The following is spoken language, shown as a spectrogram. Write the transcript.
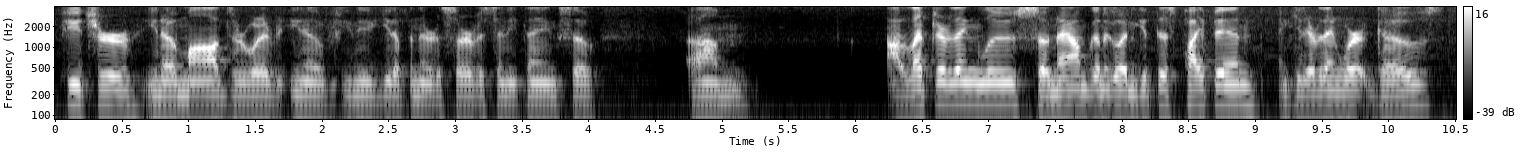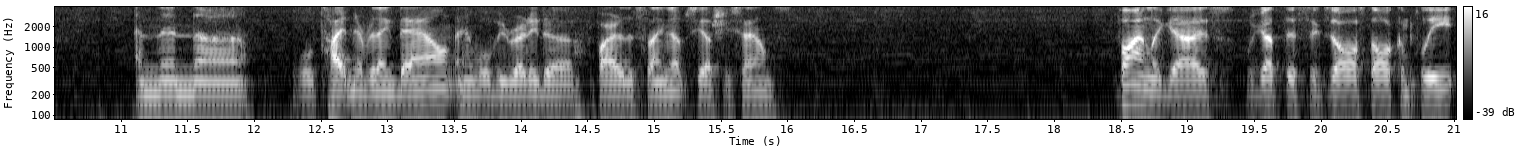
future, you know, mods or whatever, you know, if you need to get up in there to service anything. So um, I left everything loose, so now I'm gonna go ahead and get this pipe in and get everything where it goes. And then uh, we'll tighten everything down and we'll be ready to fire this thing up, see how she sounds. Finally, guys, we got this exhaust all complete.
